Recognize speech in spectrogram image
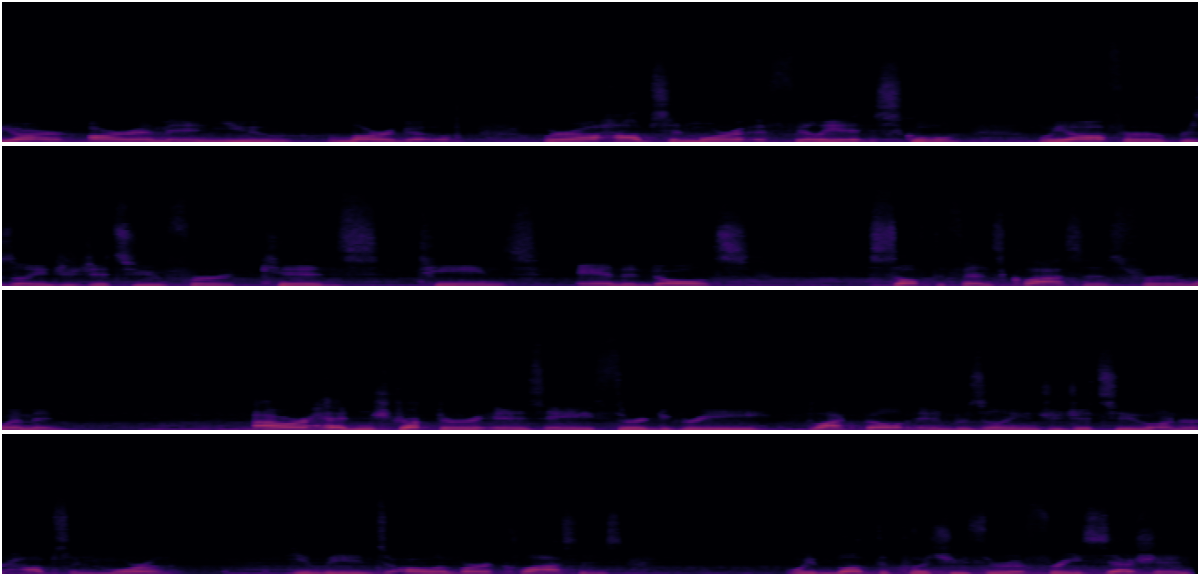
We are RMNU Largo. We're a Robson Moura affiliate school. We offer Brazilian Jiu-Jitsu for kids, teens, and adults, self-defense classes for women. Our head instructor is a third degree black belt in Brazilian Jiu-Jitsu under Robson Moura. He leads all of our classes. We'd love to put you through a free session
